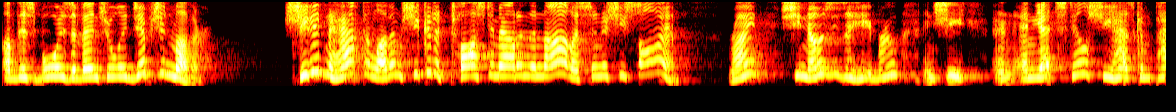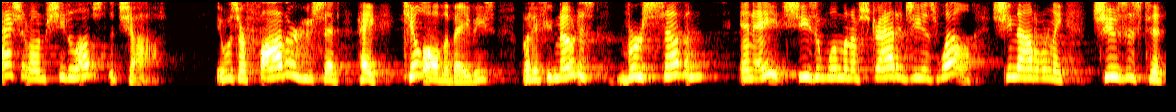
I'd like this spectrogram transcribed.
of this boy's eventual Egyptian mother. She didn't have to love him. She could have tossed him out in the Nile as soon as she saw him, right? She knows he's a Hebrew, and she and, and yet still she has compassion on him. She loves the child. It was her father who said, Hey, kill all the babies. But if you notice, verse 7 and 8, she's a woman of strategy as well. She not only chooses to,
